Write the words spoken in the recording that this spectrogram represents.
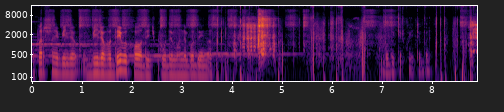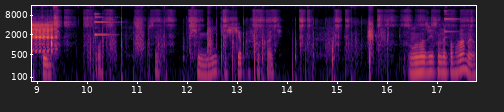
По-перше, біля, біля води виходить буде в мене будинок. Буду кіркою тебе. О. Все. Чи ні, чи ще пошукати. Воно, звісно, непогане.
